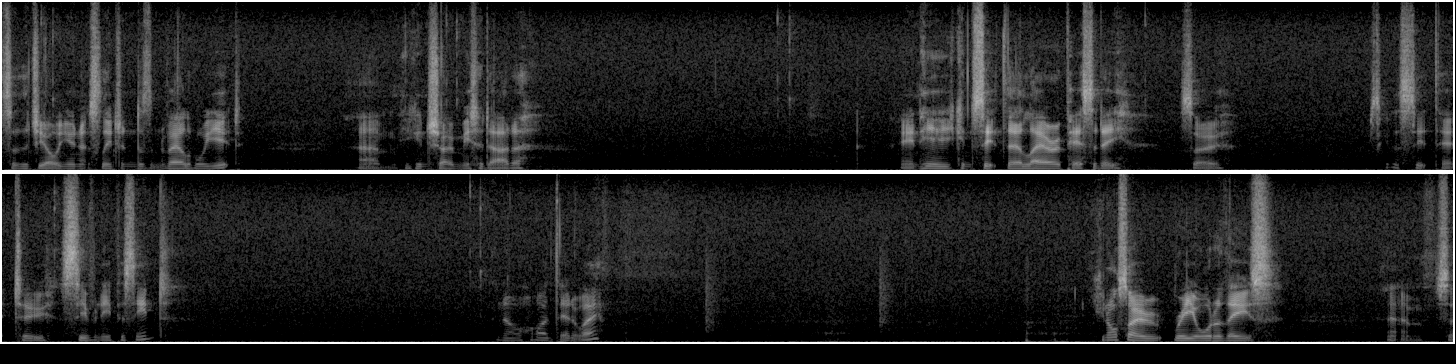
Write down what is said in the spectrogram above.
so the GL units legend isn't available yet. Um, you can show metadata and here you can set the layer opacity. So I'm just going to set that to 70% and I'll hide that away. You can also reorder these. Um, so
